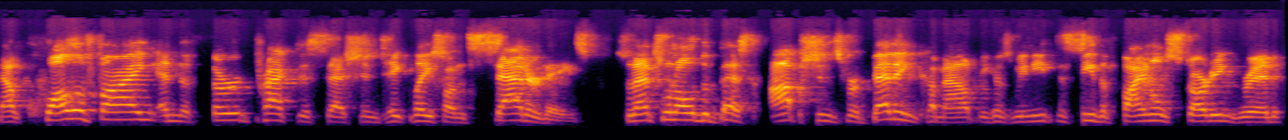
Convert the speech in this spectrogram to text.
Now, qualifying and the third practice session take place on Saturdays. So that's when all the best options for betting come out because we need to see the final starting grid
